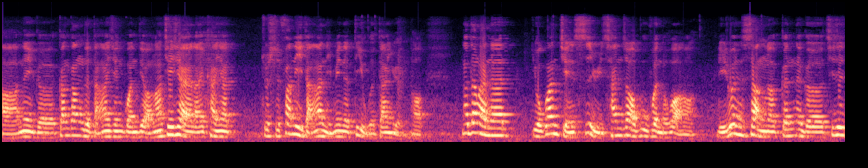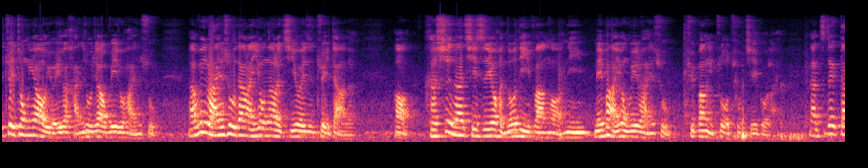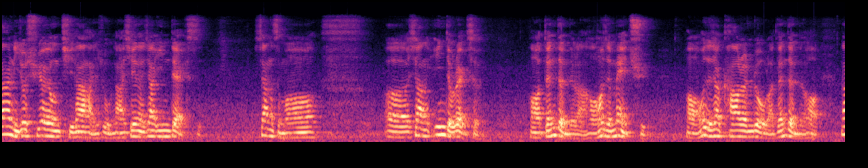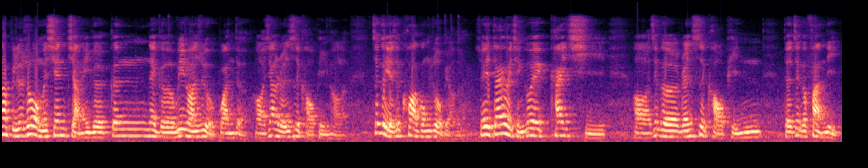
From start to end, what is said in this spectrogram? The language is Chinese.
把那个刚刚的档案先关掉，然后接下来来看一下，就是范例档案里面的第五个单元哦。那当然呢，有关检视与参照部分的话啊，理论上呢，跟那个其实最重要有一个函数叫 VLOOK 函数。那 VLOOK 函数当然用到的机会是最大的，哦。可是呢，其实有很多地方哦，你没办法用 VLOOK 函数去帮你做出结果来。那这当然你就需要用其他函数，哪些呢？像 index。像什么，呃，像 indirect，哦等等的啦，哦或者 match，哦或者叫 current row 啦等等的哈。那比如说我们先讲一个跟那个 V 函数有关的，哦像人事考评好了，这个也是跨工作表的，所以待会请各位开启啊这个人事考评的这个范例。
